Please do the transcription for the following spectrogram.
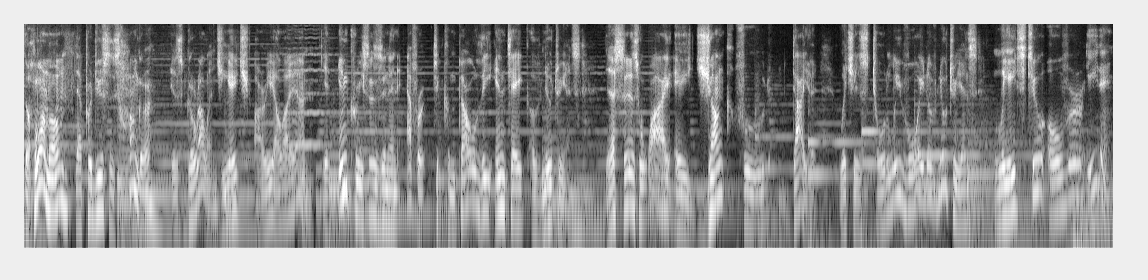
The hormone that produces hunger is ghrelin, G H R E L I N. It increases in an effort to compel the intake of nutrients. This is why a junk food diet, which is totally void of nutrients, leads to overeating.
